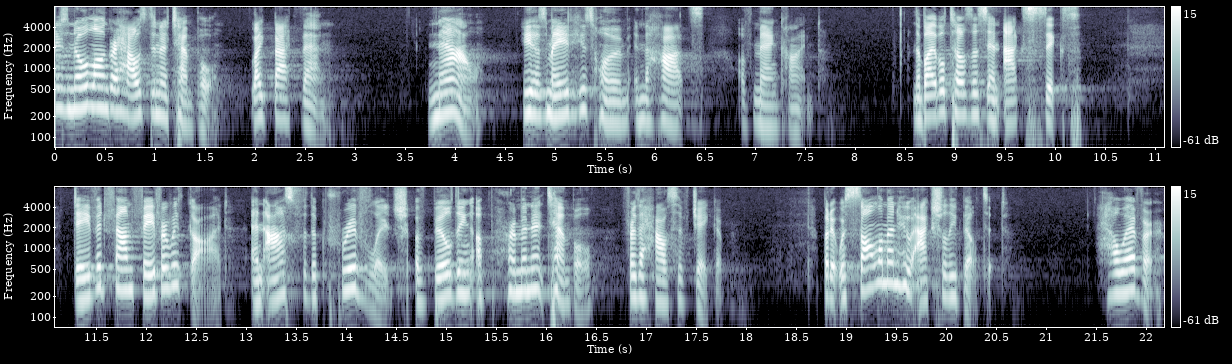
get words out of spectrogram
is no longer housed in a temple like back then. Now, He has made His home in the hearts of mankind. The Bible tells us in Acts 6 David found favor with God and asked for the privilege of building a permanent temple for the house of Jacob. But it was Solomon who actually built it. However,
